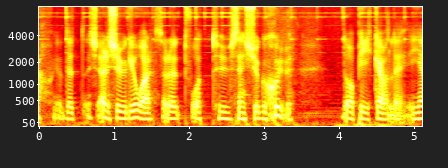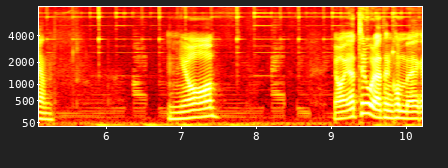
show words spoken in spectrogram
Ja, det, är det 20 år så är det 2027. Då pikar väl det igen. Ja. Ja, jag tror att den kommer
